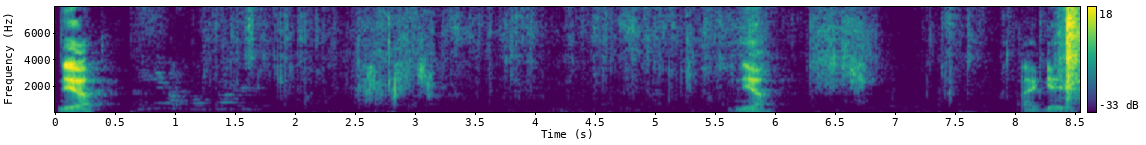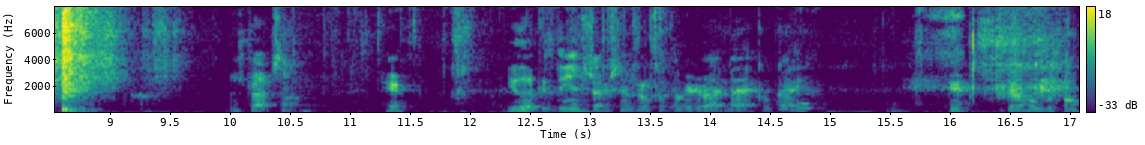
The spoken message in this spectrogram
Yeah. Yeah. I get it. Let's drop something. Here. You look at the instructions real quick. I'll be right back, okay? Here, you gotta hold the phone.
